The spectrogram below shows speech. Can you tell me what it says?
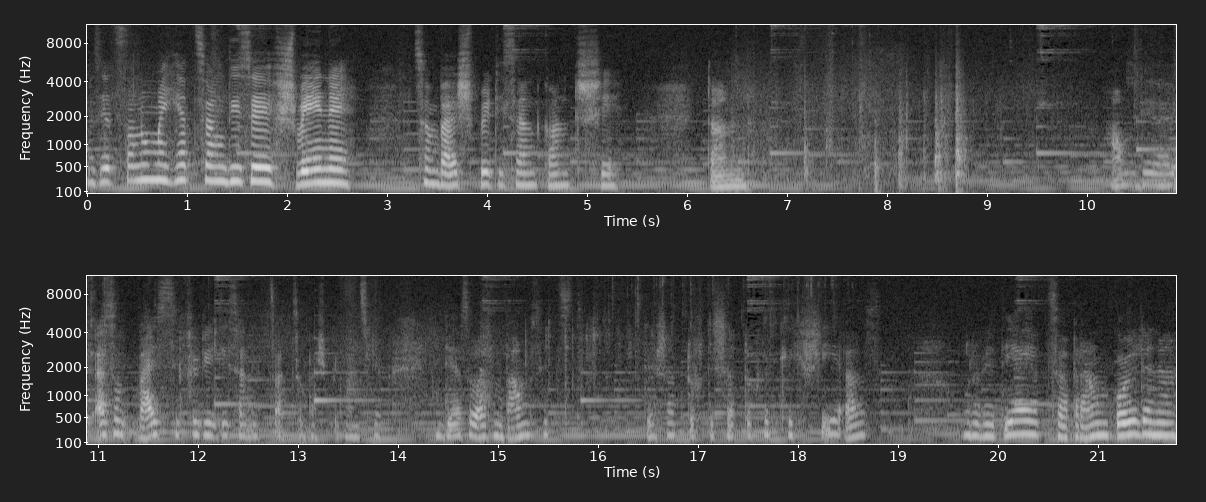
muss ich jetzt da nochmal herzeigen, diese Schwäne zum Beispiel, die sind ganz schön. Dann haben wir, also weiße Vögel, die sind jetzt auch zum Beispiel ganz lieb. Wenn der so auf dem Baum sitzt, der schaut doch, das schaut doch wirklich schön aus. Oder wie der jetzt, ein braun-goldener,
